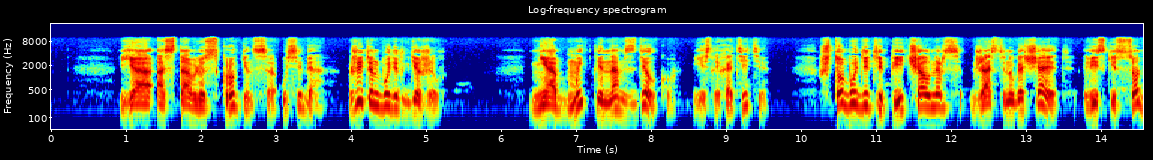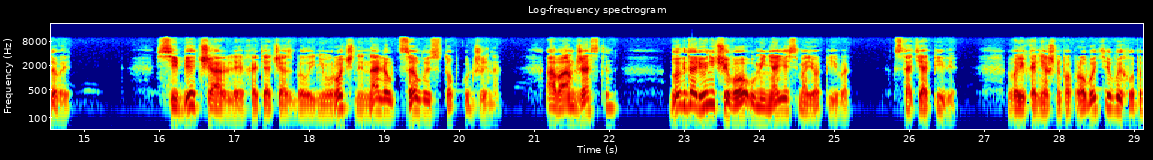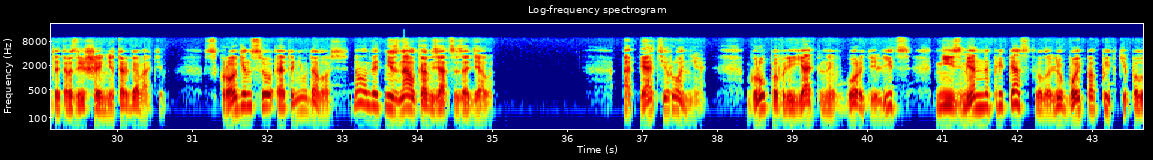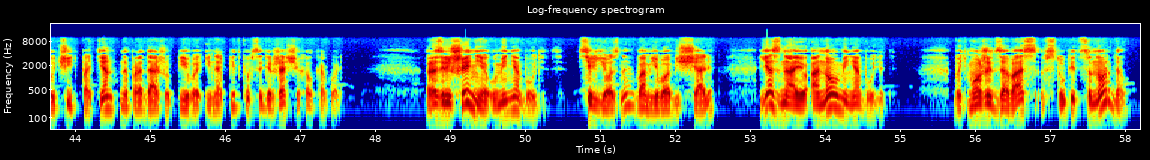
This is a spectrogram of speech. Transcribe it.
Я оставлю Скрогинса у себя. Жить он будет, где жил. Не обмыть ли нам сделку, если хотите? Что будете пить, Чалмерс? Джастин угощает. Виски с содовой? Себе Чарли, хотя час был и неурочный, налил целую стопку джина. А вам, Джастин? Благодарю, ничего, у меня есть мое пиво. Кстати, о пиве. Вы, конечно, попробуйте выхлопотать разрешение торговать им. Скрогинсу это не удалось, но он ведь не знал, как взяться за дело. Опять ирония. Группа влиятельных в городе лиц неизменно препятствовала любой попытке получить патент на продажу пива и напитков, содержащих алкоголь. Разрешение у меня будет. Серьезно? Вам его обещали? Я знаю, оно у меня будет. Быть может, за вас вступится Нордал?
